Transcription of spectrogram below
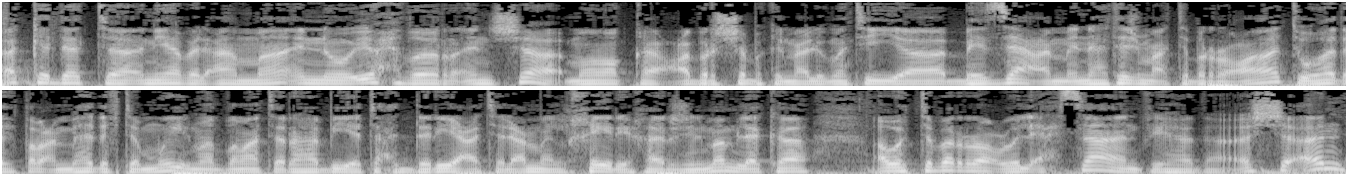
أكدت النيابة العامة أنه يحظر إنشاء مواقع عبر الشبكة المعلوماتية بزعم أنها تجمع تبرعات وهذا طبعا بهدف تمويل منظمات إرهابية تحت ذريعة العمل الخيري خارج المملكة أو التبرع والإحسان في هذا الشأن.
